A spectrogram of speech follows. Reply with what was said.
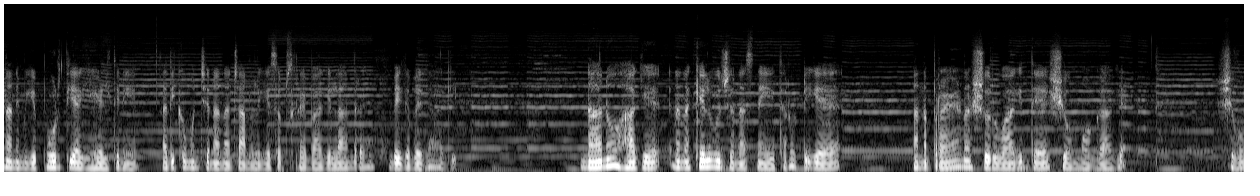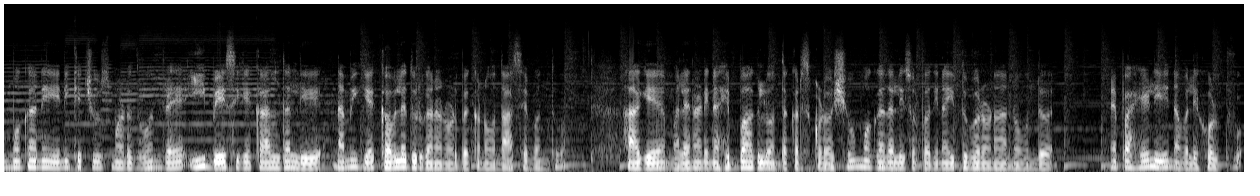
ನಾನು ನಿಮಗೆ ಪೂರ್ತಿಯಾಗಿ ಹೇಳ್ತೀನಿ. ಅದಕ್ಕೂ ಮುಂಚೆ ನನ್ನ ಚಾನಲ್ಗೆ ಸಬ್ಸ್ಕ್ರೈಬ್ ಆಗಿಲ್ಲ ಅಂದರೆ ಬೇಗ ಬೇಗ ಆಗಿ. ನಾನು ಹಾಗೆ ನನ್ನ ಕೆಲವು ಜನ ಸ್ನೇಹಿತರೊಟ್ಟಿಗೆ ನನ್ನ ಪ್ರಯಾಣ ಶುರುವಾಗಿದ್ದೆ ಶಿವಮೊಗ್ಗಗೆ. ಶಿವಮೊಗ್ಗನೇ ಏನಕ್ಕೆ ಚೂಸ್ ಮಾಡಿದ್ವು ಅಂದರೆ ಈ ಬೇಸಿಗೆ ಕಾಲದಲ್ಲಿ ನಮಗೆ ಕವಲೆದುರ್ಗನ ನೋಡಬೇಕನ್ನೋ ಒಂದು ಆಸೆ ಬಂತು. ಹಾಗೆ ಮಲೆನಾಡಿನ ಹೆಬ್ಬಾಗಲು ಅಂತ ಕರೆಸ್ಕೊಳ್ಳೋ ಶಿವಮೊಗ್ಗದಲ್ಲಿ ಸ್ವಲ್ಪ ದಿನ ಇದ್ದು ಬರೋಣ ಅನ್ನೋ ಒಂದು ನೆಪ ಹೇಳಿ ನಾವಲ್ಲಿ ಹೊರಟ್ವು.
